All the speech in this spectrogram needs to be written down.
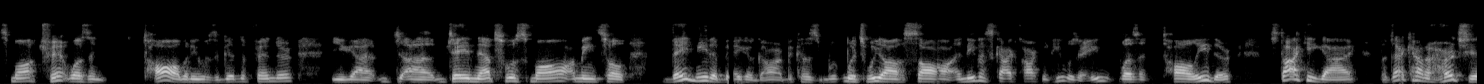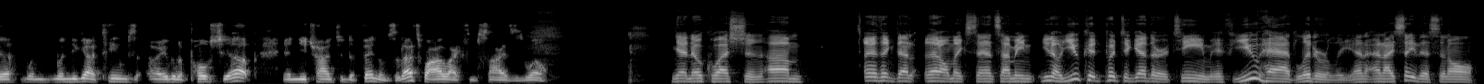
small. Trent wasn't tall, but he was a good defender. You got uh, Jay Epps was small. I mean, so they need a bigger guard because which we all saw, and even Scott Clark when he was there, he wasn't tall either, stocky guy, but that kind of hurts you when when you got teams are able to post you up and you're trying to defend them. So that's why I like some size as well. Yeah, no question. Um, I think that that all makes sense. I mean, you know, you could put together a team if you had literally, and and I say this in all,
